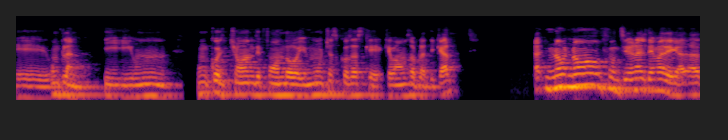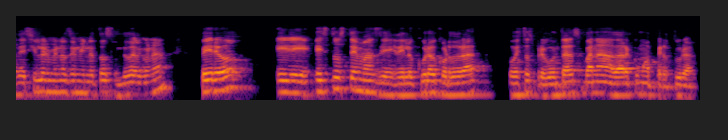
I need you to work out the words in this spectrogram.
eh, un plan y, un, un, colchón de fondo y muchas cosas que, que, vamos a platicar. Ah, no, no funciona el tema de decirlo en menos de un minuto, sin duda alguna, pero eh, estos temas de, de locura o cordura o estas preguntas van a dar como apertura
